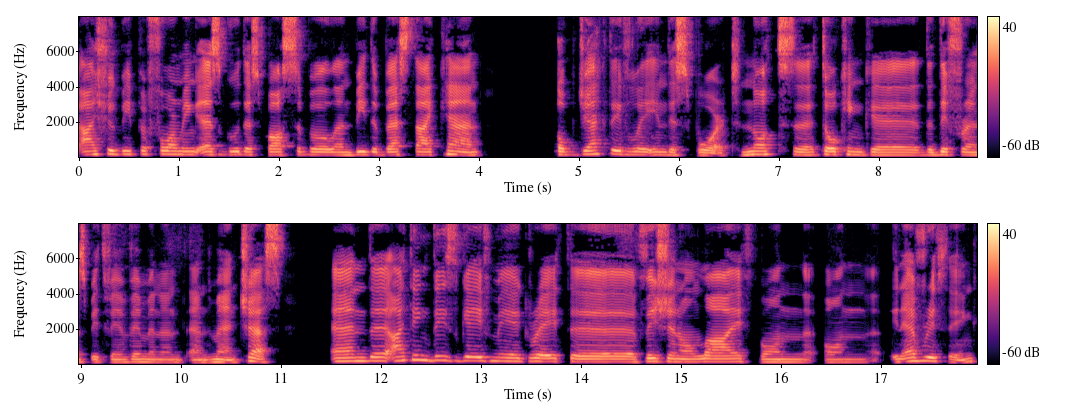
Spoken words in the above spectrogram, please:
I should be performing as good as possible and be the best I can objectively in the sport, not uh, talking uh, the difference between women and, and men chess. And uh, I think this gave me a great uh, vision on life, on on in everything,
